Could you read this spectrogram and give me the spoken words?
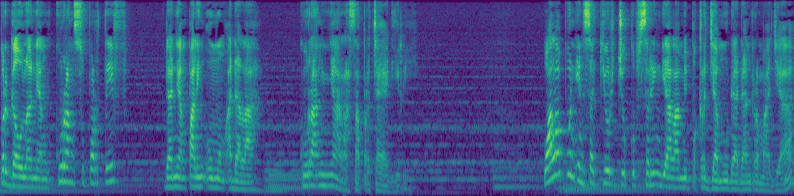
pergaulan yang kurang suportif, dan yang paling umum adalah kurangnya rasa percaya diri. Walaupun insecure cukup sering dialami pekerja muda dan remaja,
